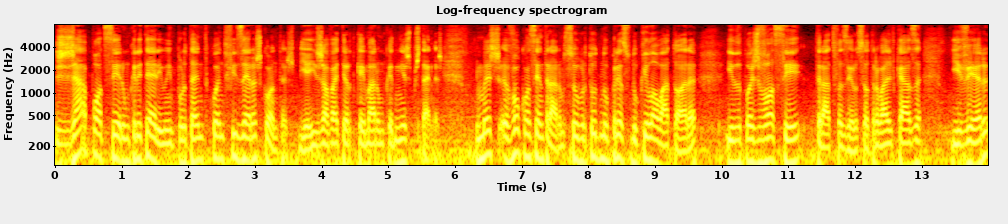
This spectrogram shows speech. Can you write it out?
já pode ser um critério importante quando fizer as contas. E aí já vai ter de queimar um bocadinho as pestanas. Mas vou concentrar-me sobretudo no preço do quilowatt-hora e depois você terá de fazer o seu trabalho de casa e ver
